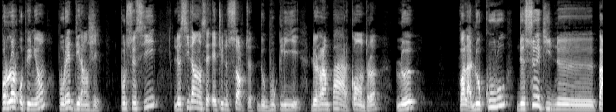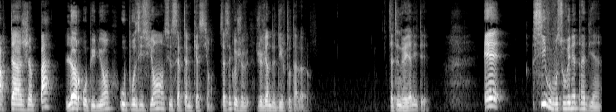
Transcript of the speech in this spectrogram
pour leur opinion, pour être dérangés. Pour ceci, le silence est une sorte de bouclier, de rempart contre le, voilà, le courroux de ceux qui ne partagent pas leur opinion ou position sur certaines questions. C'est ce que je, je viens de dire tout à l'heure. C'est une réalité. Et si vous vous souvenez très bien,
